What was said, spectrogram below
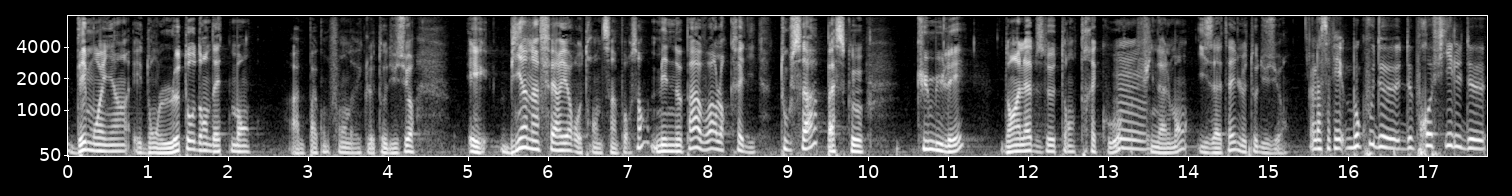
des moyens et dont le taux d'endettement, à ne pas confondre avec le taux d'usure, est bien inférieur aux 35%, mais ne pas avoir leur crédit. Tout ça parce que cumulé, dans un laps de temps très court, mmh. finalement, ils atteignent le taux d'usure. Alors ça fait beaucoup de, de profils de,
